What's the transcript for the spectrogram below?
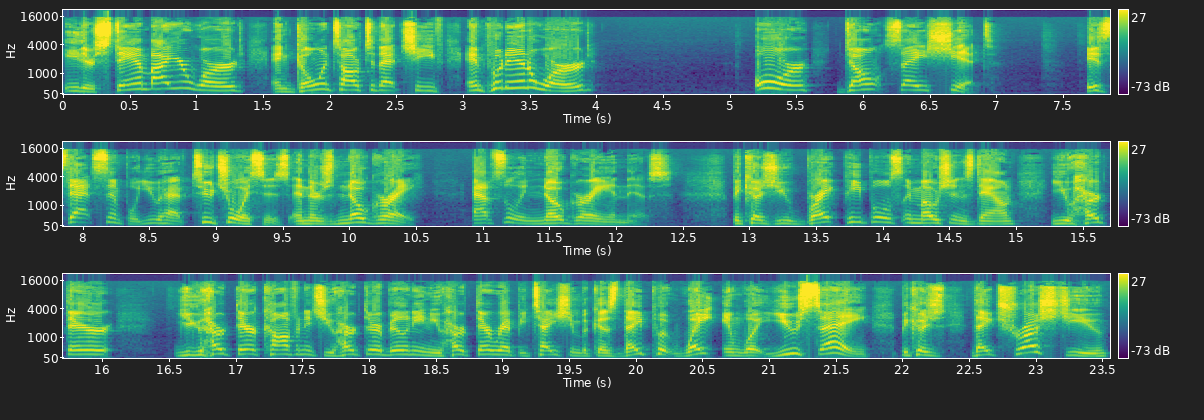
Either stand by your word and go and talk to that chief and put in a word, or don't say shit. It's that simple. You have two choices, and there's no gray. Absolutely no gray in this. Because you break people's emotions down, you hurt their you hurt their confidence, you hurt their ability, and you hurt their reputation because they put weight in what you say because they trust you,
